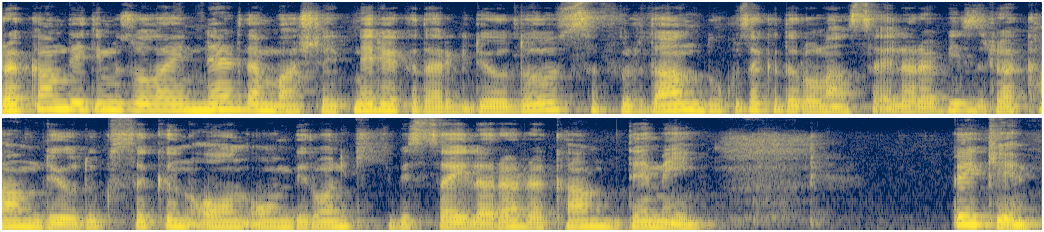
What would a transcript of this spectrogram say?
Rakam dediğimiz olay nereden başlayıp nereye kadar gidiyordu? Sıfırdan 9'a kadar olan sayılara biz rakam diyorduk. Sakın 10, 11, 12 gibi sayılara rakam demeyin. Peki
